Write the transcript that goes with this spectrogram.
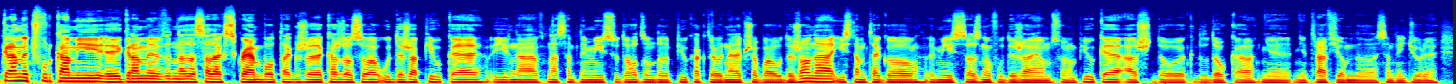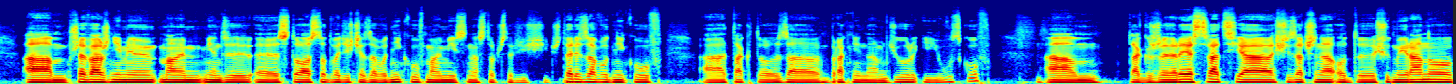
gramy czwórkami, y, gramy na zasadach scramble, także każda osoba uderza piłkę i na, w następnym miejscu dochodzą do piłka, która najlepsza była uderzona i z tamtego miejsca znów uderzają swoją piłkę, aż do, do dołka nie, nie trafią do następnej dziury. A przeważnie my, mamy między e, 100 a 120 zawodników, mamy miejsce na 144 zawodników, a tak to zabraknie nam dziur i wózków. Um, Także rejestracja się zaczyna od e, 7 rano.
